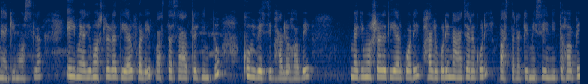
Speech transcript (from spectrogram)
ম্যাগি মশলা। এই ম্যাগি মশলাটা দেওয়ার ফলে পাস্তার স্বাদটা কিন্তু খুবই বেশি ভালো হবে। ম্যাগি মশলাটা দেওয়ার পরে ভালো করে নাড়াচাড়া করে পাস্তাটাকে মিশিয়ে নিতে হবে।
